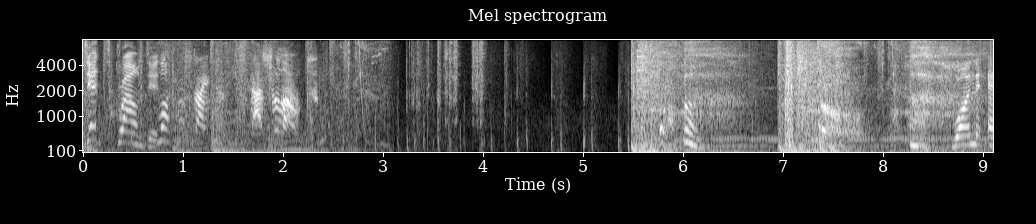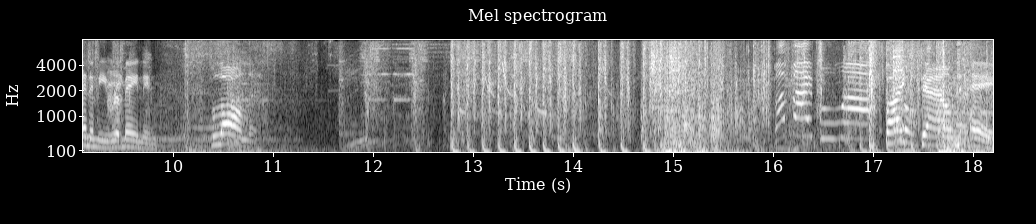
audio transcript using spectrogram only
Jets grounded. Lock sight. Satchel out. One enemy remaining. Flawless. Bye bye, Boomer. Spike down A.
